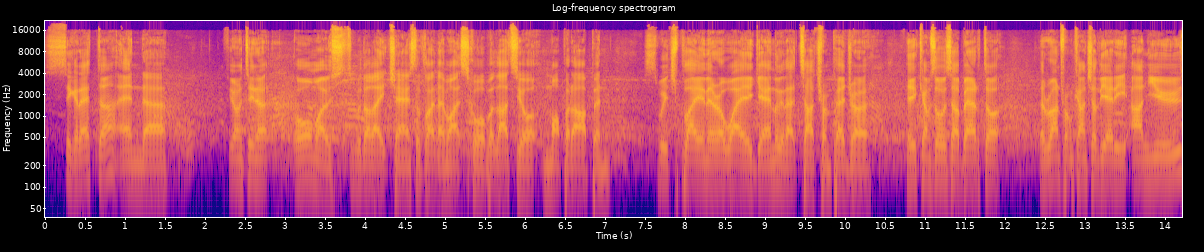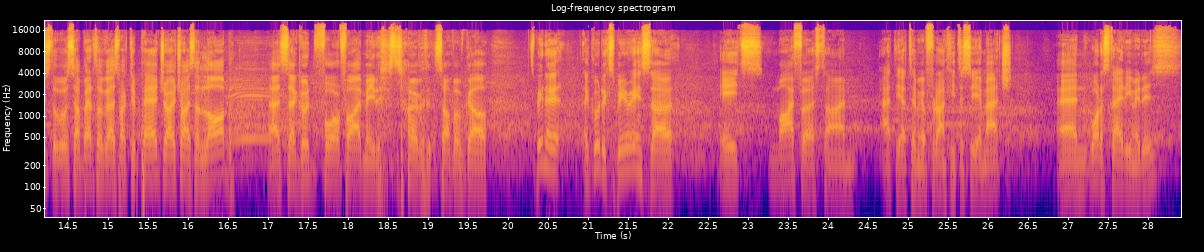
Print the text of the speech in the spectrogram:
cigaretta, and uh, Fiorentina almost with a late chance. Looked like they might score, but Lazio mop it up and switch play and they're away again. Look at that touch from Pedro. Here comes Luis Alberto. The run from Cancellieri unused. Luis Alberto goes back to Pedro, tries the lob. That's a good four or five meters over the top of goal. It's been a, a good experience though. It's my first time at the Artemio Franchi to see a match. And what a stadium it is.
